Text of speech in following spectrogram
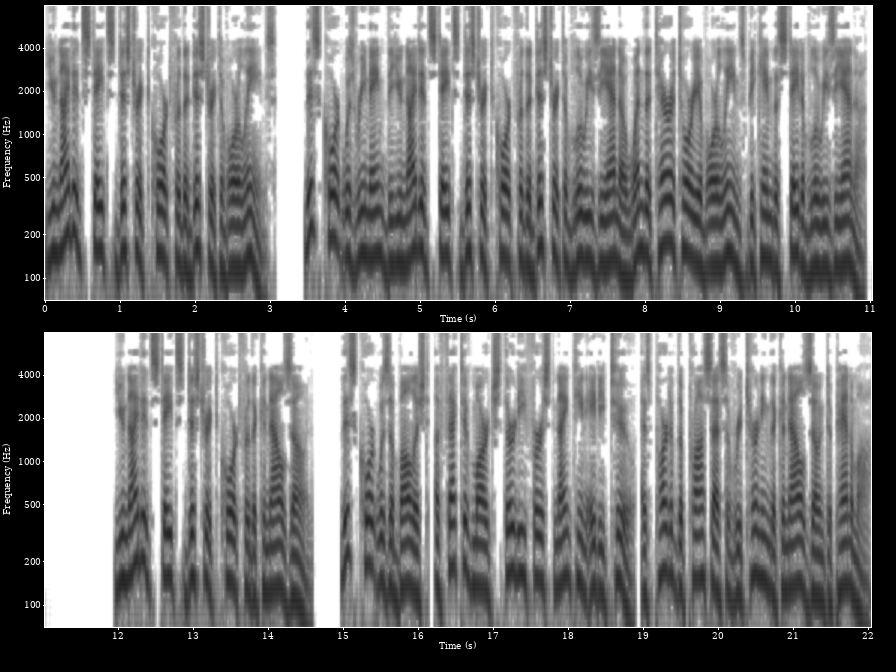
United States District Court for the District of Orleans this court was renamed the United States District Court for the District of Louisiana when the territory of Orleans became the state of Louisiana. United States District Court for the Canal Zone. This court was abolished, effective March 31, 1982, as part of the process of returning the Canal Zone to Panama.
